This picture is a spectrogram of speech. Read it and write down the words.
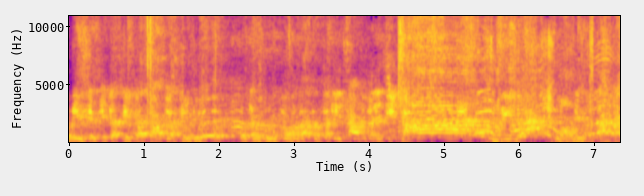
Risip tidak kita sambil kita Tidak diminta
